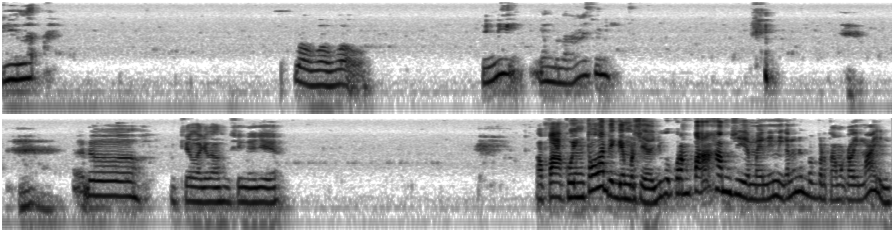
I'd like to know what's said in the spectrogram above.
Gila. Wow wow wow. Ini yang benar aja nih. Aduh. Oke lah kita langsung sini aja ya. Apa aku yang telat ya gamers ya? Juga kurang paham sih ya main ini karena ini pertama kali main.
